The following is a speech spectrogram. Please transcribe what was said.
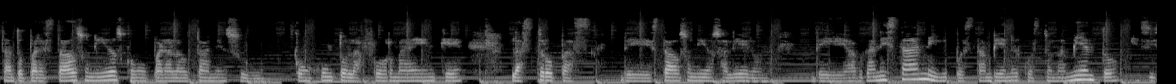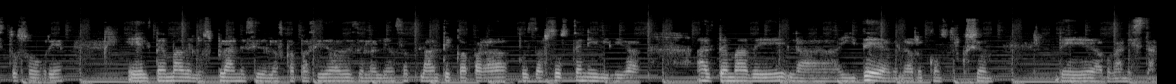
tanto para Estados Unidos como para la OTAN en su conjunto la forma en que las tropas de Estados Unidos salieron de Afganistán y pues también el cuestionamiento, insisto, sobre el tema de los planes y de las capacidades de la Alianza Atlántica para pues dar sostenibilidad al tema de la idea de la reconstrucción de Afganistán.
